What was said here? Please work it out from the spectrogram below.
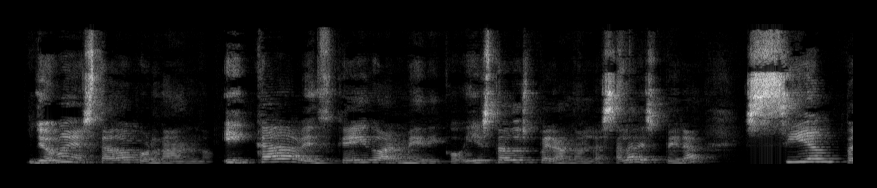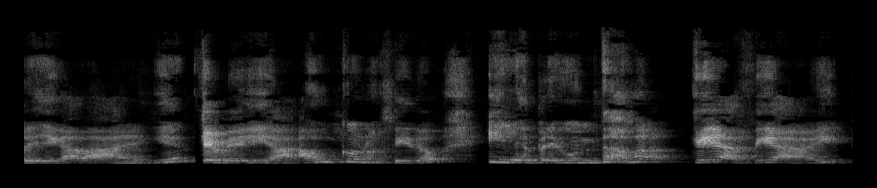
yo me he estado acordando. Y cada vez que he ido al médico y he estado esperando en la sala de espera, siempre llegaba alguien que veía a un conocido y le preguntaba qué hacía ahí.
